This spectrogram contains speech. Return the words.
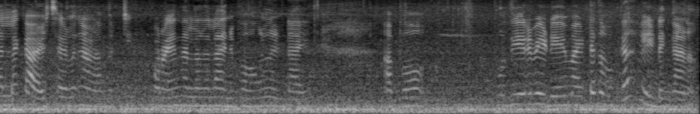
നല്ല കാഴ്ചകൾ കാണാൻ പറ്റി. കുറേ നല്ല നല്ല അനുഭവങ്ങൾ ഉണ്ടായി. അപ്പോൾ പുതിയൊരു വീഡിയോയുമായിട്ട് നമുക്ക് വീണ്ടും കാണാം.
